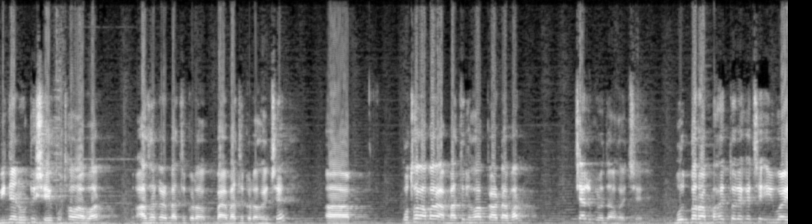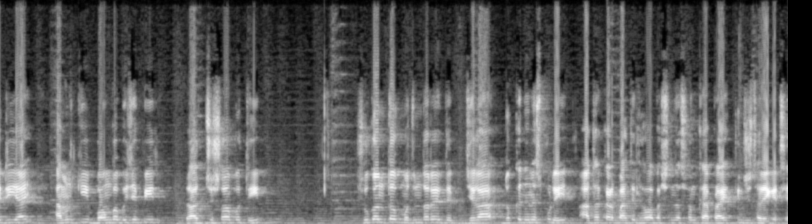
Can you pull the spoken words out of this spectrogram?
বিনা নোটিশে কোথাও আবার আধার কার্ড বাতিল করা বাতিল করা হয়েছে। কোথাও আবার বাতিল হওয়া কার্ড আবার চালু করে দেওয়া হয়েছে। বুধবার অব্যাহত রেখেছে ইউআইডিআই এমনকি বঙ্গ বিজেপির রাজ্য সভাপতি সুকান্ত মজুমদারের জেলা দক্ষিণ দিনাজপুরে আধার কার্ড বাতিল হওয়া বাসিন্দার সংখ্যা প্রায় তিনশো ছাড়িয়ে গেছে।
